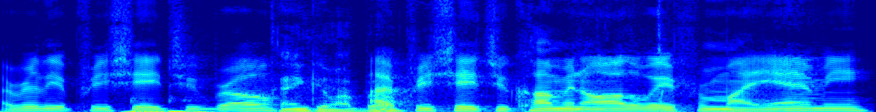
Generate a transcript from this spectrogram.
i really appreciate you bro Thank you, my bro. i appreciate you coming all the way from miami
